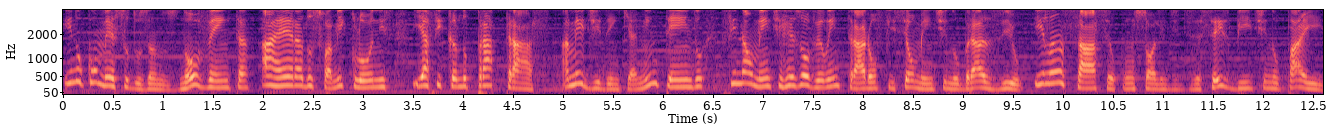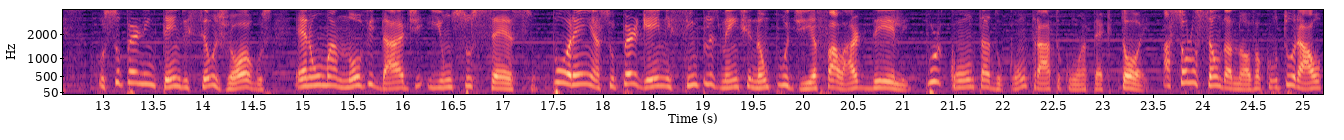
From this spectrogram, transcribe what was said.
E no começo dos anos 90, a era dos Famiclones ia ficando para trás, à medida em que a Nintendo finalmente resolveu entrar oficialmente no Brasil e lançar seu console de 16-bit no país. O Super Nintendo e seus jogos eram uma novidade e um sucesso. Porém, a Super Game simplesmente não podia falar dele, por conta do contrato com a Tectoy. A solução da nova cultural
